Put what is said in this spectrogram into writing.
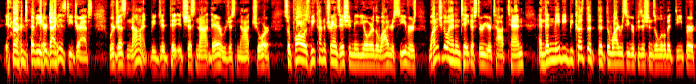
in our heavier dynasty drafts. We're just not. We did, it's just not there. We're just not sure. So, Paul, as we kind of transition maybe over the wide receivers, why don't you go ahead and take us through your top 10? And then maybe because the, the, the wide receiver position's a little bit deeper,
